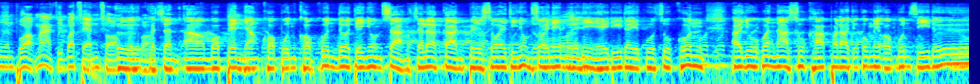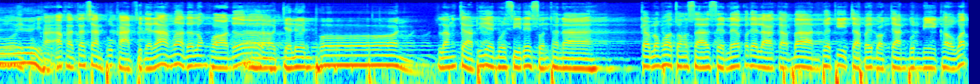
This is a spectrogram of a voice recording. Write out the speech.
หมื่นผัวออกมาสิบ่แสนสองเอคอนบอกกสันเอาบ่เป็นอย่างขอบบุญขอบคุณเด้อที่โยมสร้างสลาการไปซอยที่โยมซอยในมือนี้ให้ดีได้กูสุขคน อายุวันนาสุขะพระจุคงไม่ออกบุญสีเด้โดยผู้อขาเอาขันสั้นๆผู้ขาดสิได้ร่าเมื่อเด้อหลวงพ่อเด้อเอาเจริญพร หลังจากที่ยายบุญศรีได้สนทนากับหลวงพ่อทองสาเสร็จแล้วก็ได้ลากลับบ้าน เพื่อที่จะไปบอกจานบุญมีเข้าวัด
